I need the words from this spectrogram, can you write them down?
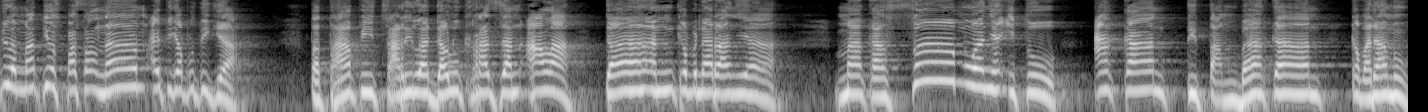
di dalam Matius pasal 6 ayat 33. Tetapi carilah dahulu kerajaan Allah dan kebenarannya, maka semuanya itu akan ditambahkan kepadamu.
